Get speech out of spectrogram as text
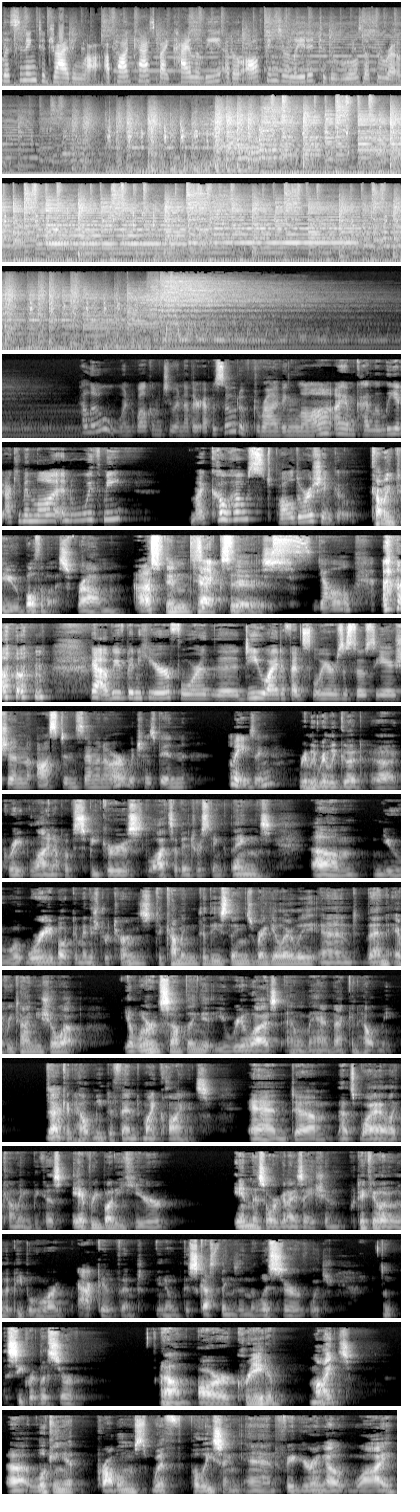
Listening to Driving Law, a podcast by Kyla Lee about all things related to the rules of the road. Hello, and welcome to another episode of Driving Law. I am Kyla Lee at Acumen Law, and with me, my co host, Paul Doroshenko. Coming to you, both of us, from Austin, Texas. Y'all. Um, yeah, we've been here for the DUI Defense Lawyers Association Austin seminar, which has been amazing. Really, really good. Uh, great lineup of speakers, lots of interesting things. Um, you worry about diminished returns to coming to these things regularly, and then every time you show up, you learn something, you realize, oh man, that can help me. That Yeah. can help me defend my clients. And um, that's why I like coming because everybody here in this organization, particularly the people who are active and you know discuss things in the listserv, which the secret listserv, um, are creative minds uh, looking at problems with policing and figuring out why,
